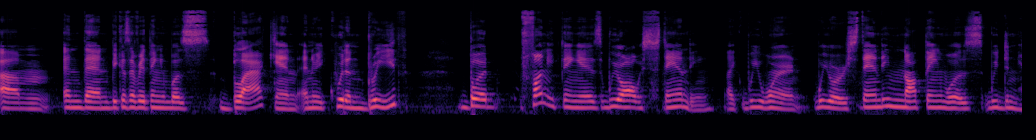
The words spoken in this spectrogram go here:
Um, and then because everything was black and, and we couldn't breathe. But funny thing is, we were always standing. Like we weren't, we were standing. Nothing was, we didn't,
